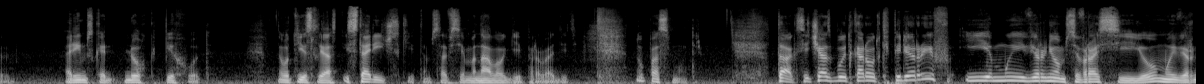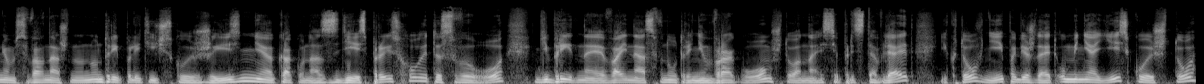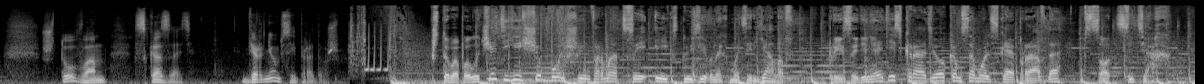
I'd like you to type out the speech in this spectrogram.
римской легкой пехоты. Вот если исторические там совсем аналогии проводить. Ну, посмотрим. Так, сейчас будет короткий перерыв, и мы вернемся в Россию, мы вернемся в нашу внутриполитическую жизнь, как у нас здесь происходит, СВО, гибридная война с внутренним врагом, что она из себя представляет, и кто в ней побеждает. У меня есть кое-что, что вам сказать. Вернемся и продолжим. Чтобы получать еще больше информации и эксклюзивных материалов, присоединяйтесь к радио «Комсомольская правда» в соцсетях –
